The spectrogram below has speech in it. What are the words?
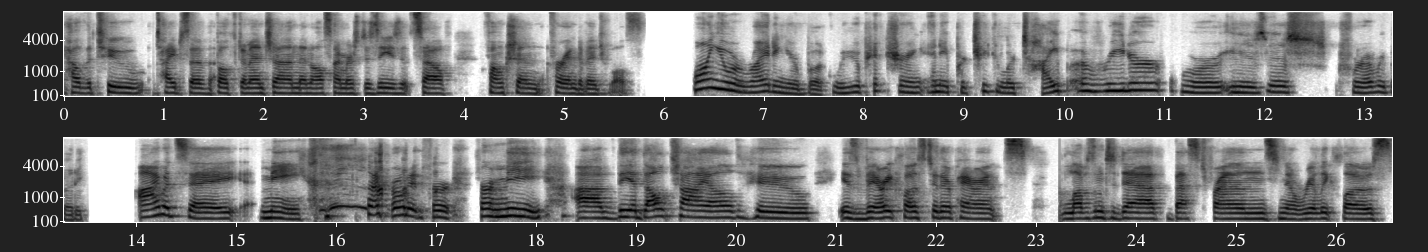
how the two types of both dementia and then Alzheimer's disease itself function for individuals. While you were writing your book, were you picturing any particular type of reader, or is this for everybody? I would say me. I wrote it for for me, um, the adult child who is very close to their parents, loves them to death, best friends, you know, really close,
